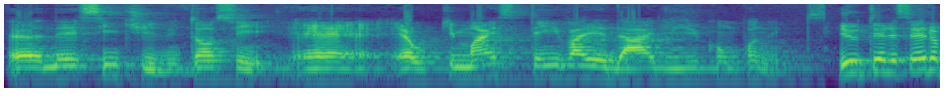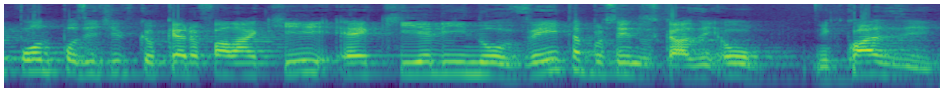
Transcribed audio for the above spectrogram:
é, nesse sentido. Então, assim, é, é o que mais tem variedade de componentes. E o terceiro ponto positivo que eu quero falar aqui é que ele, em 90% dos casos, ou em quase,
